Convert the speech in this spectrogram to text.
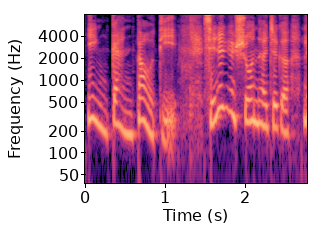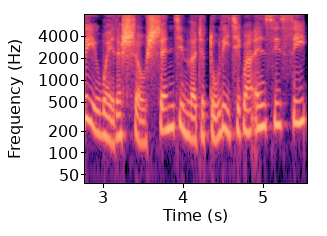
硬干到底。行政院说呢，这个立委的手伸进了这独立机关 NCC。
